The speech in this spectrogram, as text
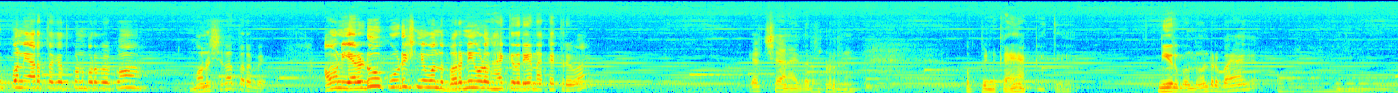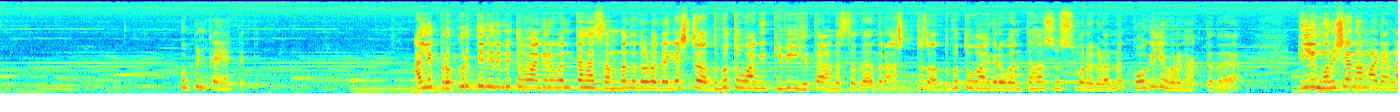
ಉಪ್ಪನ್ನು ಯಾರು ತೆಗೆದುಕೊಂಡು ಬರಬೇಕು? ಮನುಷ್ಯನ ತರಬೇಕು. ಅವನು ಎರಡೂ ಕೂಡಿಸಿ ನೀವು ಒಂದು ಭರಣಿ ಒಳಗೆ ಹಾಕಿದ್ರೆ ಏನು ಆಕೈತ್ರಿವ ಎಷ್ಟು ಚೆನ್ನಾಗಿದ್ದಾರೆ ನೋಡ್ರಿ. ಉಪ್ಪಿನಕಾಯಿ ಹಾಕೈತಿ ನೀರು ಬಂದು ನೋಡ್ರಿ ಬಾಯಾಗ. ಉಪ್ಪಿನಕಾಯಿ ಆಕೈತಿ. ಅಲ್ಲಿ ಪ್ರಕೃತಿ ನಿರ್ಮಿತವಾಗಿರುವಂತಹ ಸಂಬಂಧದೊಳಗೆ ಎಷ್ಟು ಅದ್ಭುತವಾಗಿ ಕಿವಿಗೆ ಹಿತ ಅನ್ನಿಸ್ತದ ಅಂದ್ರೆ ಅಷ್ಟು ಅದ್ಭುತವಾಗಿರುವಂತಹ ಸುಸ್ವರಗಳನ್ನು ಕೋಗಿಲೆ ಹೊರಗೆ ಹಾಕ್ತದೆ. ಇಲ್ಲಿ ಮನುಷ್ಯನ ಮಾಡ್ಯಾನ,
